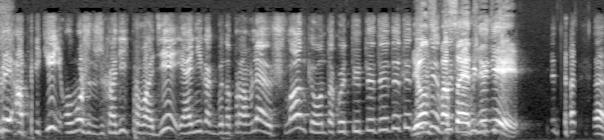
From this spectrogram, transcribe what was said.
При- а прикинь, он может же ходить по воде, и они как бы направляют шланг, и он такой ты ты ты ты ты И он ты, спасает людей, Да,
